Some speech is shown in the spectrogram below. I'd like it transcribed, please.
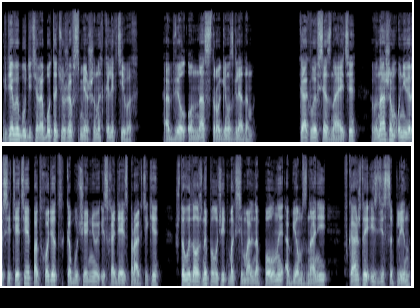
где вы будете работать уже в смешанных коллективах», обвел он нас строгим взглядом. «Как вы все знаете, в нашем университете подходят к обучению, исходя из практики, что вы должны получить максимально полный объем знаний в каждой из дисциплин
